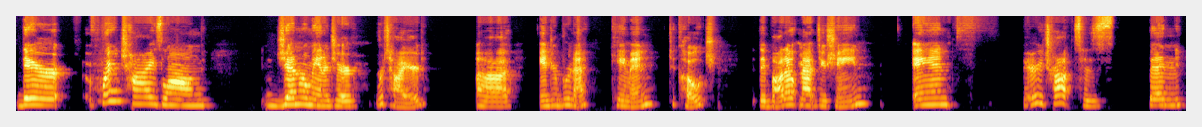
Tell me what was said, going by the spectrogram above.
their franchise long general manager retired. Uh, Andrew Brunette came in to coach. They bought out Matt Duchene, and Barry Trotz has been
